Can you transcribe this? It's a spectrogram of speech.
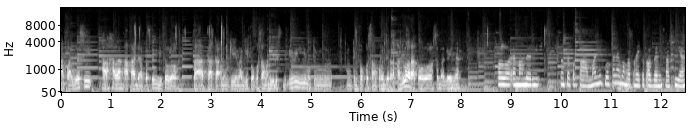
apa aja sih hal-hal yang kakak dapetin gitu loh saat kakak mungkin lagi fokus sama diri sendiri, mungkin mungkin fokus sama proyek kakak luar atau sebagainya? Kalau emang dari semester pertama nih gue kan emang gak pernah ikut organisasi ya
